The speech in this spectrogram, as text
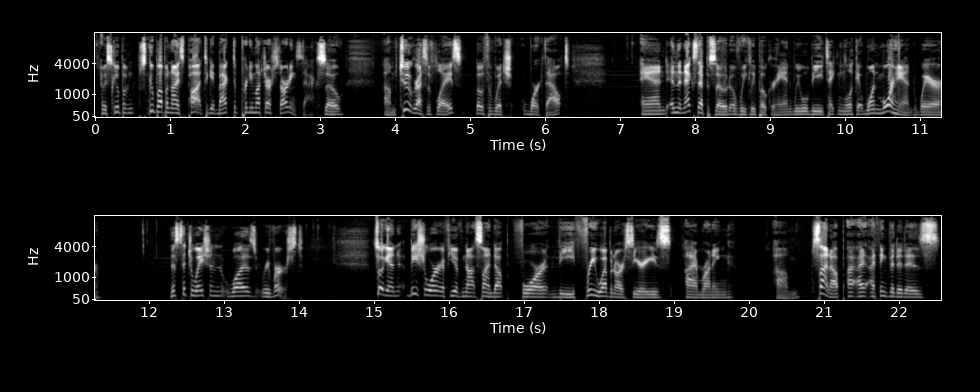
And we scoop up, scoop up a nice pot to get back to pretty much our starting stack. So, um, two aggressive plays, both of which worked out. And in the next episode of Weekly Poker Hand, we will be taking a look at one more hand where this situation was reversed. So, again, be sure if you have not signed up for the free webinar series I am running, um, sign up. I, I, think that it is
